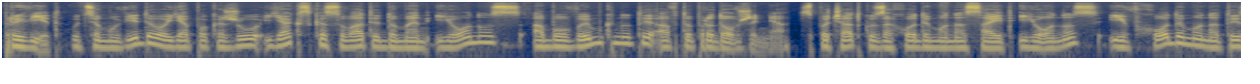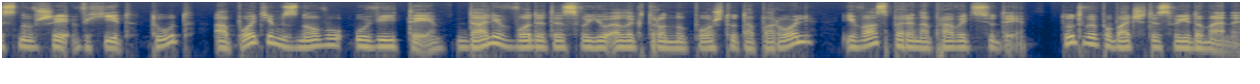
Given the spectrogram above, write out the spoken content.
Привіт! У цьому відео я покажу, як скасувати домен Ionos або вимкнути автопродовження. Спочатку заходимо на сайт Ionos і входимо, натиснувши Вхід тут, а потім знову Увійти. Далі вводите свою електронну пошту та пароль, і вас перенаправить сюди. Тут ви побачите свої домени.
